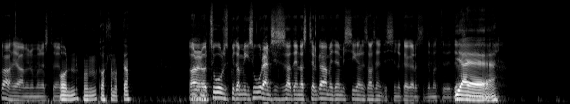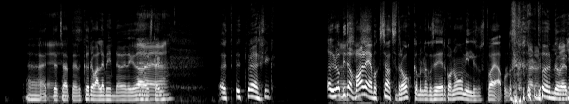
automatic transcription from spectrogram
ka hea minu meelest. on, on kahtlemata. olenevalt suurusest, kui ta on mingi suurem, siis sa saad ennast seal ka, ma ei tea, mis iganes asendis sinna kägarasse tõmmata või. ja, ja, ja, ja. et, et saate kõrvale minna või midagi taolist, et, et pärast ikka. aga no Ja mida vanemaks saad, seda rohkem on nagu see ergonoomilisust vaja, mulle tundub, et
